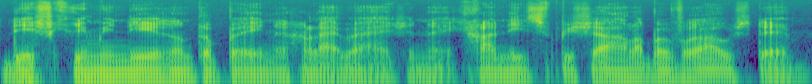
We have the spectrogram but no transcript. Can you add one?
discriminerend op enige wijze. Nee, ik ga niet speciaal op een vrouw stemmen.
